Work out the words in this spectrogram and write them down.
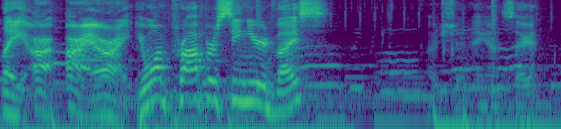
Like, all right, all right, all right. You want proper senior advice? Shit! Hang on a second.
